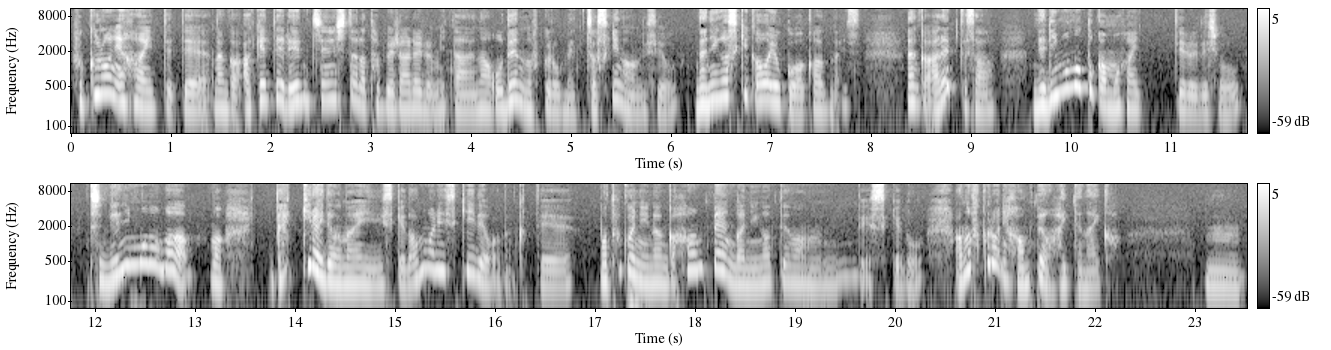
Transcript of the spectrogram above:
袋に入っててなんか開けてレンチンしたら食べられるみたいなおでんの袋めっちゃ好きなんですよ。何が好きかはよくわかんないです。なんかあれってさ練り物とかも入ってるでしょ？私練り物がまあ大っ嫌いではないですけどあんまり好きではなくて、まあ、特になんかはんぺんが苦手なんですけどあの袋にはんぺんは入ってないか。うん。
